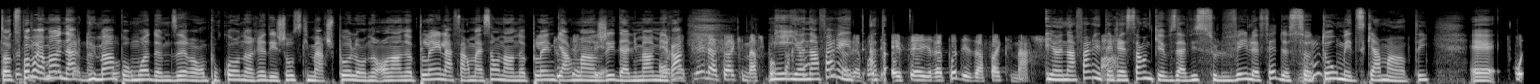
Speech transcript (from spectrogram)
Donc, c'est pas vraiment un argument pour moi de me dire on- pourquoi on aurait des choses qui marchent pas. là. On, a- on en a plein, la pharmacie, on en a plein de garde-manger, d'aliments On a miracles. plein d'affaires qui marchent pas. Mais il y a une affaire int- pas- des affaires qui marchent. Il y a une affaire intéressante que vous avez soulevée, le fait de s'auto-médicamenter. Euh, Oui.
